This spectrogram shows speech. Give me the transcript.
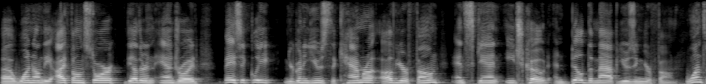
uh, one on the iPhone store, the other in Android. Basically, you're going to use the camera of your phone and scan each code and build the map using your phone. Once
